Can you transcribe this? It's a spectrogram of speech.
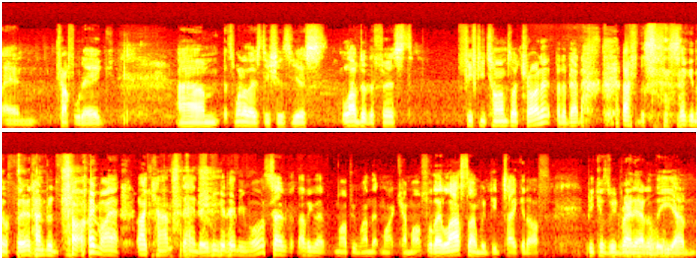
and truffled egg. Um, it's one of those dishes. Yes, loved it the first 50 times I tried it, but about after the second or third hundredth time, I I can't stand eating it anymore. So I think that might be one that might come off. Although last time we did take it off because we'd ran out of the um,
